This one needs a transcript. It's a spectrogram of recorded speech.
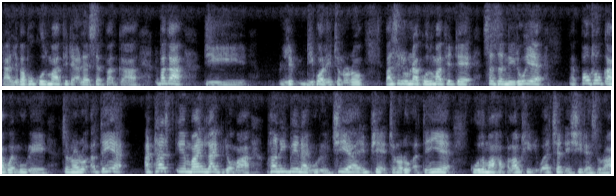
ဒါလီဗာပူးကိုသမားဖြစ်တဲ့ Alex Beck ကတစ်ဖက်က ဒီဒီပေါ့လေကျွန်တော်တို့ဘာစီလိုနာကိုသမားဖြစ်တဲ့ဆက်ဆနီတို့ရဲ့ပေါက်ထုတ်ကာကွယ်မှုတွေကျွန်တော်တို့အသင်းရဲ့ attach ကင်ပိုင်းလိုက်ပြီးတော့မှဖန်တီးပေးနိုင်မှုတွေကြည့်ရရင်ဖြင့်ကျွန်တော်တို့အတင်းရဲ့ကိုသမားဟာဘယ်လောက်ထိလိုအပ်ချက်တွေရှိတယ်ဆိုတာ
